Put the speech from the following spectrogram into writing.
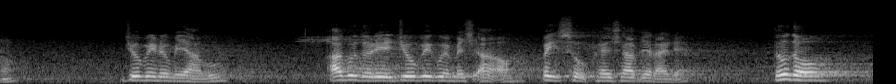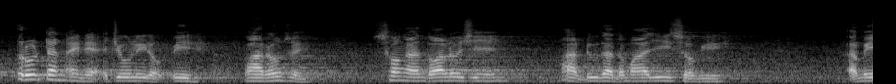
နော်ကျိုးပေးလို့မရဘူးအကုသိုလ်တွေကျိုးပေးခွင့်မရှာအောင်ပိတ်ဆို့ဖယ်ရှားပြလိုက်တယ်သို့တော့သူတို့တတ်နိုင်တဲ့အကျိုးလေးတော့ပေးတယ်ဘာတော့ဆိုရင် ဆွမ်းခံသွားလို့ရှိရင်အလူသသမားကြီးဆိုပြီးအမေ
